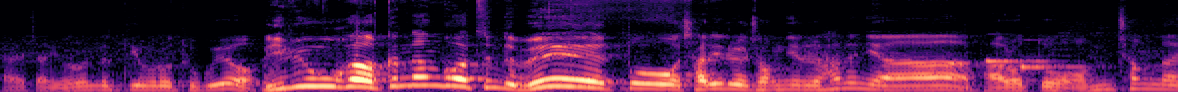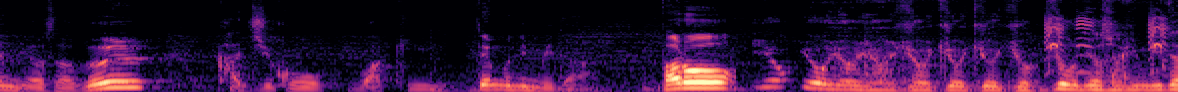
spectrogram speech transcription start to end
살짝 이런 느낌으로 두고요. 리뷰가 끝난 것 같은데 왜 또 자리를 정리를 하느냐? 바로 또 엄청난 녀석을 가지고 왔기 때문입니다. 바로 요요요요 요 요 요 요 녀석입니다.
